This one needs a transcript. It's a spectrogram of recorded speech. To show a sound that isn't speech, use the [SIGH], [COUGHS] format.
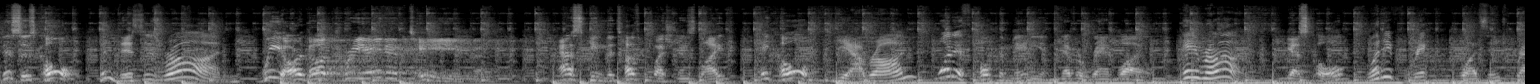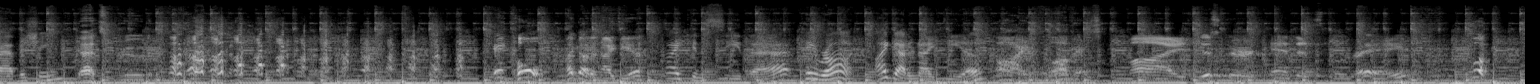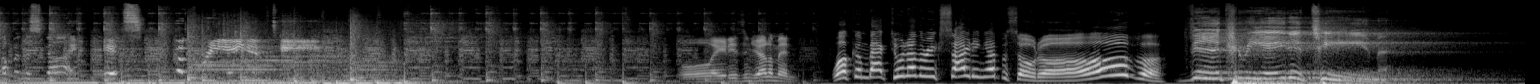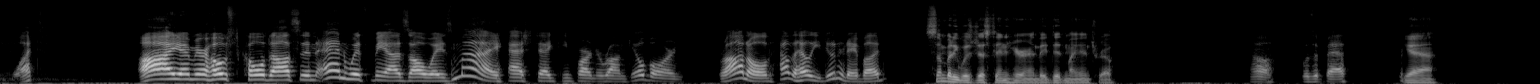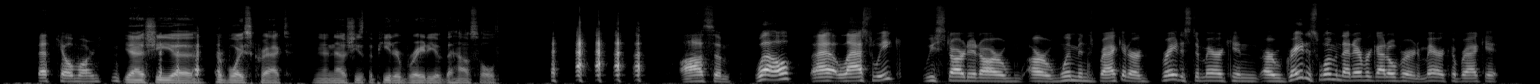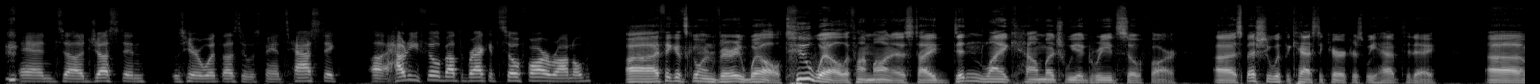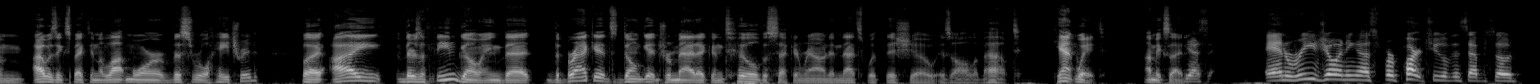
This is Cole. And this is Ron. We are the creative team. Asking the tough questions like, Hey Cole, Yeah, Ron? what if Hulkamania never ran wild? Hey, Ron. Yes, Cole? What if Rick wasn't ravishing? That's rude. hey Cole, I got an idea. I can see that. Hey, Ron, I got an idea. I love it. My sister, Candice LeRae. Look, up in the sky. It's the creative team. Ladies and gentlemen, welcome back to another exciting episode of. The creative team. What? I am your host, Cole Dawson, and with me, as always, my hashtag team partner, Ron Gilborn. Ronald, how the hell are you doing today, bud? Somebody was just in here and they did my intro. Oh, was it Beth? Yeah. Beth Kilmorn. [LAUGHS] Yeah, she uh her voice cracked. And now she's the Peter Brady of the household. [LAUGHS] awesome. Well, uh, last week we started our our women's bracket, our greatest American, our greatest woman that ever got over in America bracket, [CLEARS THROAT] and uh, Justin was here with us. It was fantastic. Uh, how do you feel about the bracket so far, Ronald? Uh, I think it's going very well. Too well, if I'm honest. I didn't like how much we agreed so far, uh, especially with the cast of characters we have today. Um, I was expecting a lot more visceral hatred, but I there's a theme going that the brackets don't get dramatic until the second round, and that's what this show is all about. Can't wait. I'm excited. Yes. And rejoining us for part two of this episode,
